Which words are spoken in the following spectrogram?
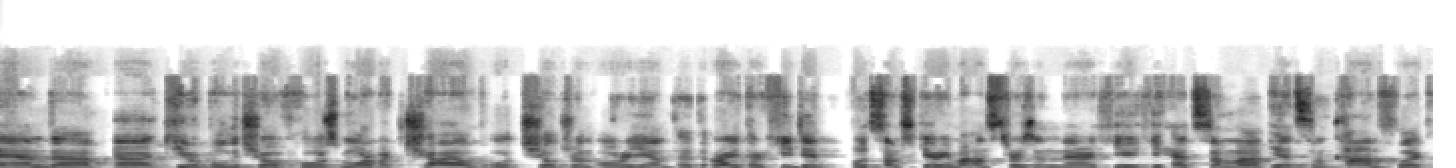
And uh, uh, Kira Bulychov, who was more of a child or children-oriented writer, he did put some scary monsters in there. He he had some uh, he had some conflict.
